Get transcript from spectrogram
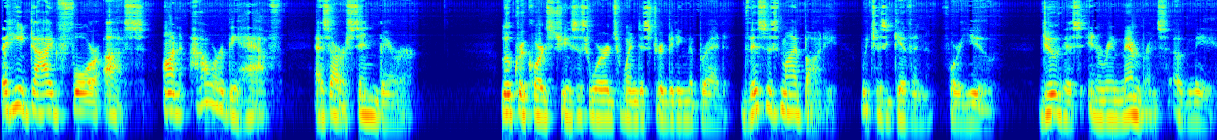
that he died for us on our behalf as our sin bearer. Luke records Jesus' words when distributing the bread This is my body, which is given for you. Do this in remembrance of me.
